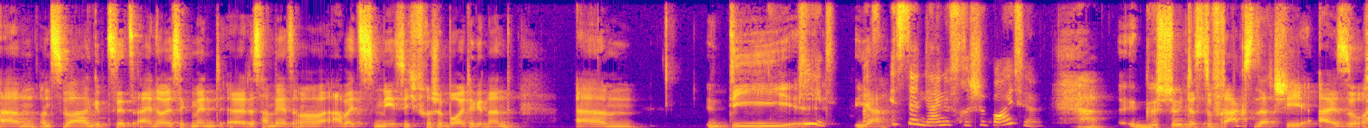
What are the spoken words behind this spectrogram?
Ähm, und zwar gibt's jetzt ein neues Segment, äh, das haben wir jetzt immer arbeitsmäßig frische Beute genannt. Ähm, die. Pete, ja. was ist denn deine frische Beute? Schön, dass du fragst, Dachi. Also,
